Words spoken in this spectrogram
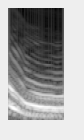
Ooh.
